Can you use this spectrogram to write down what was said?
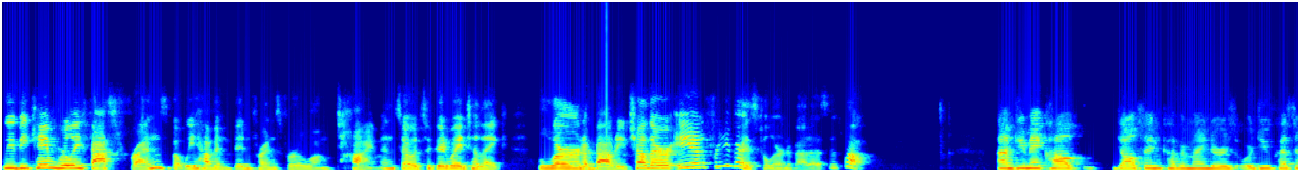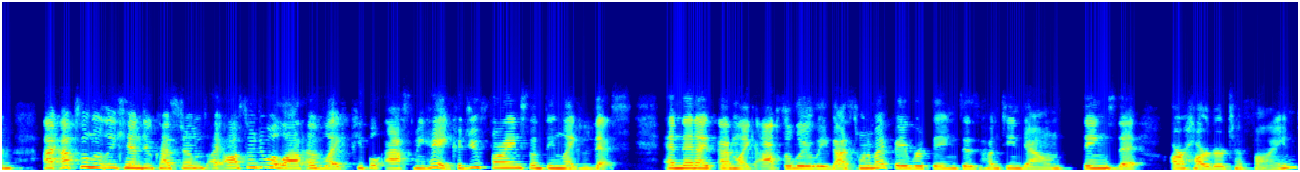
we became really fast friends, but we haven't been friends for a long time. And so it's a good way to like learn about each other and for you guys to learn about us as well. Um, do you make call dolphin cover minders or do you custom? I absolutely can do customs. I also do a lot of like people ask me, hey, could you find something like this? And then I, I'm like, absolutely. That's one of my favorite things is hunting down things that are harder to find.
